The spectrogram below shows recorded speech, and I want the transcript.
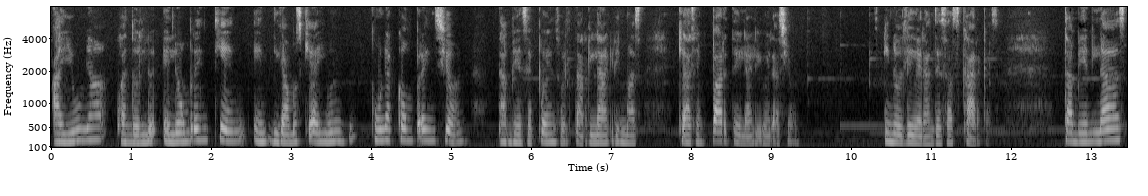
hay una, cuando el, hombre entiende, digamos que hay una comprensión, también se pueden soltar lágrimas que hacen parte de la liberación y nos liberan de esas cargas. También las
